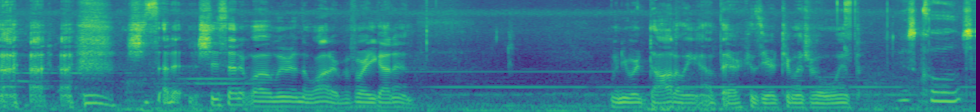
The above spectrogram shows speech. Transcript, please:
she said it. She said it while we were in the water before you got in. When you were dawdling out there because you were too much of a wimp. It was cold.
